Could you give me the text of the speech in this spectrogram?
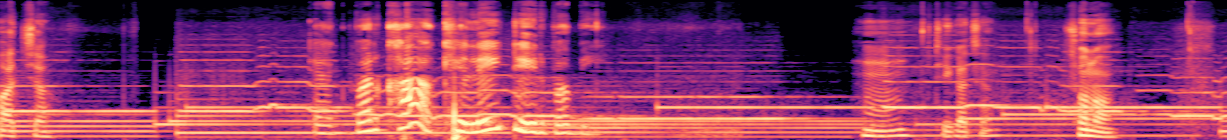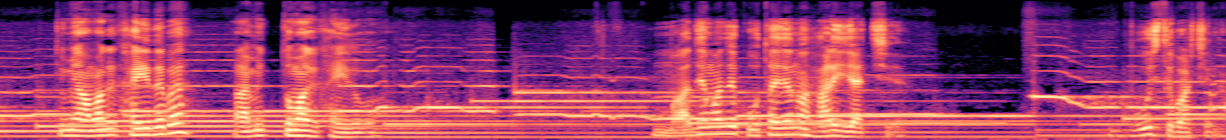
আচ্ছা। একবার খা খেলেই টের পাবি। হুম ঠিক আছে। শোনো তুমি আমাকে খাইয়ে দেবে আর আমি তোমাকে খাইয়ে দেবো। মাঝে মাঝে কোথায় যেন হারিয়ে যাচ্ছে। বুঝতে পারছি না।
